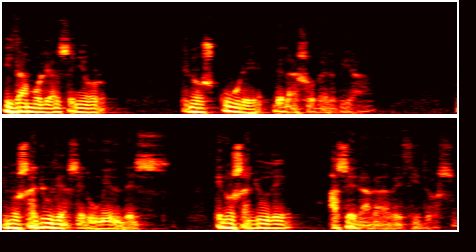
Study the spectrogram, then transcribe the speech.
Pidámosle al Señor que nos cure de la soberbia, que nos ayude a ser humildes, que nos ayude a ser agradecidos.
